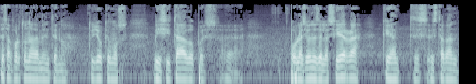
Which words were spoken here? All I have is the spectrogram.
Desafortunadamente no. Tú y yo que hemos visitado pues eh, poblaciones de la sierra que antes estaban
